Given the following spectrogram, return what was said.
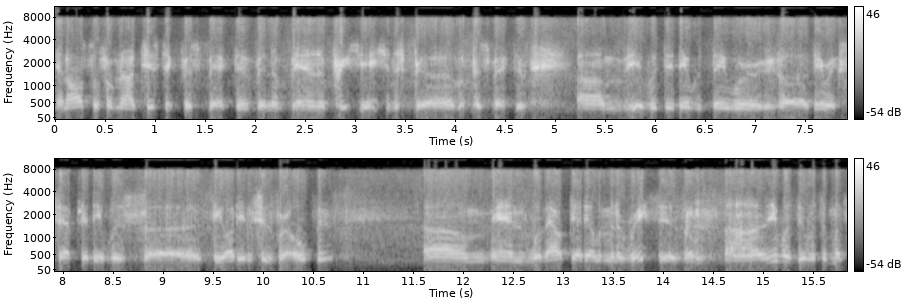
and also from an artistic perspective and, a, and an appreciation uh, perspective, um, it would they would they were uh, they were accepted. It was uh, the audiences were open. Um, and without that element of racism, uh, it was it was a much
